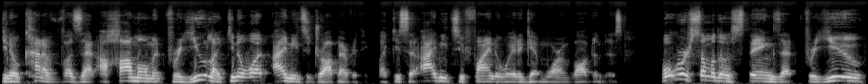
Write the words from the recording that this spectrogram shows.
you know, kind of was that aha moment for you? Like, you know what? I need to drop everything. Like you said, I need to find a way to get more involved in this. What were some of those things that for you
